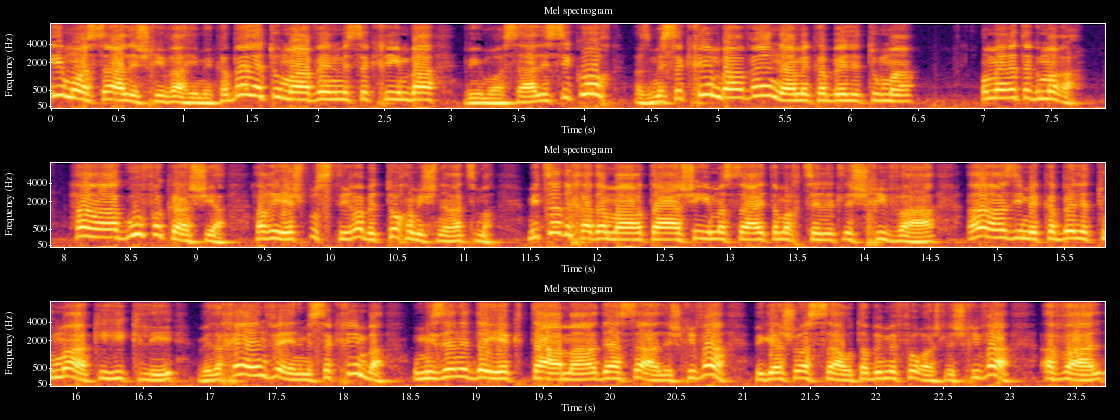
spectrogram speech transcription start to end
אם הוא הסעה לשכיבה היא מקבלת טומאה ואין מסככים בה, ואם הוא הסעה לסיכוך אז מסככים בה ואינה מקבלת טומאה. אומרת הגמרא, הגוף הקשיא, הרי יש פה סתירה בתוך המשנה עצמה. מצד אחד אמרת שאם עשה את המחצלת לשכיבה, אז היא מקבלת טומאה כי היא כלי, ולכן ואין מסככים בה. ומזה נדייק טעמה דעשה לשכיבה, בגלל שהוא עשה אותה במפורש לשכיבה. אבל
